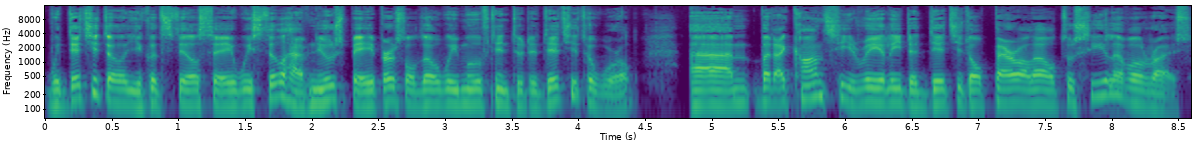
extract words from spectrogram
with digital, you could still say we still have newspapers, although we moved into the digital world. Um, but I can't see really the digital parallel to sea level rise.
